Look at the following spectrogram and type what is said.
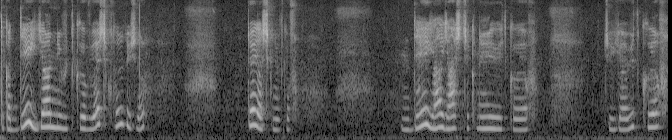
Так, а де я не відкрив ящик? Хто тут да? Де я ящик не відкрив? Де я ящик не відкрив? Чи я відкрив?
